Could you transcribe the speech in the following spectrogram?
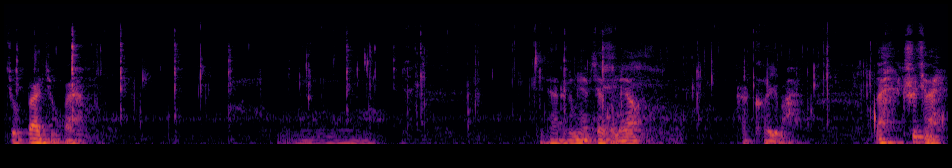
就拌就拌。今天这个面片怎么样？还可以吧？来吃起来。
